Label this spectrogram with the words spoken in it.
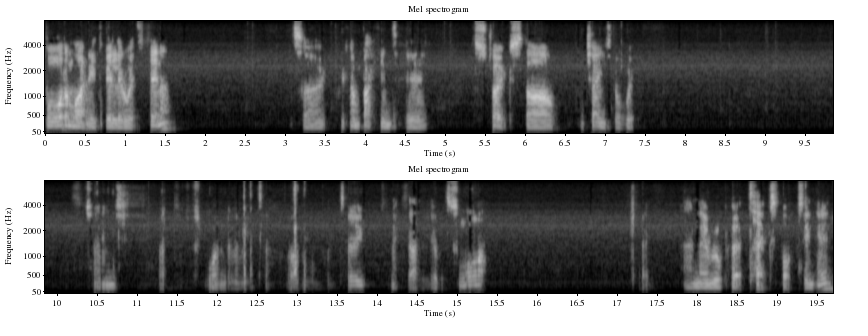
border might need to be a little bit thinner. So if we come back into here, stroke style, and change the width. Let's change that to just one millimeter rather than 1.2 to make that a little bit smaller. Okay, and then we'll put a text box in here.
